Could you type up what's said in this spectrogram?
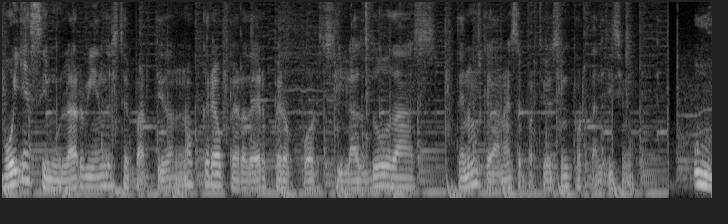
Voy a simular viendo este partido. No creo perder, pero por si las dudas, tenemos que ganar este partido, es importantísimo. Uh,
